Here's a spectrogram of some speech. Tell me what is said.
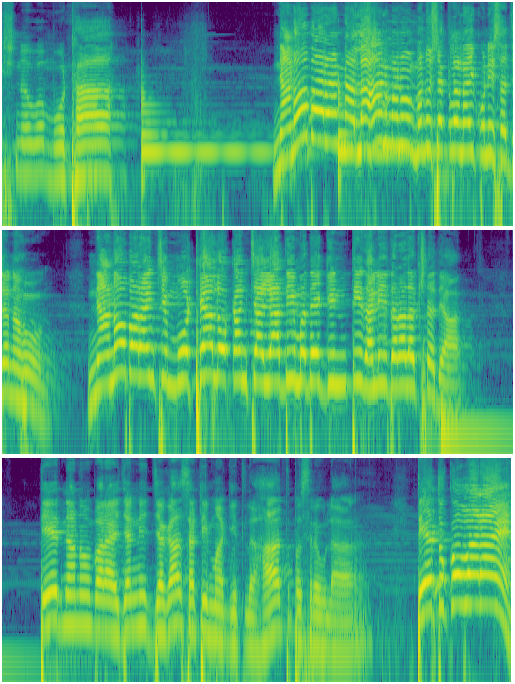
वैष्णव मोठा. ज्ञानोबारांना लहान म्हणून म्हणू शकलं नाही कुणी सज्जन हो ज्ञानोबारांची मोठ्या लोकांच्या यादीमध्ये गिनती झाली जरा लक्ष द्या. ते ज्ञानोबार आहे ज्यांनी जगासाठी मागितलं हात पसरवला. ते तुकोबार आहे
